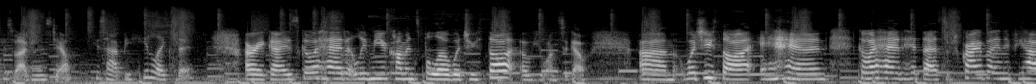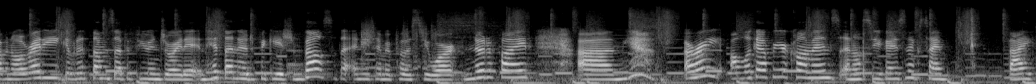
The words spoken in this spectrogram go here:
He's wagging his tail. He's happy. He likes it. All right, guys, go ahead. Leave me your comments below what you thought. Oh, he wants to go. Um, what you thought. And go ahead, hit that subscribe button if you haven't already. Give it a thumbs up if you enjoyed it. And hit that notification bell so that anytime I post, you are notified. Um, yeah. All right. I'll look out for your comments. And I'll see you guys next time. Bye.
